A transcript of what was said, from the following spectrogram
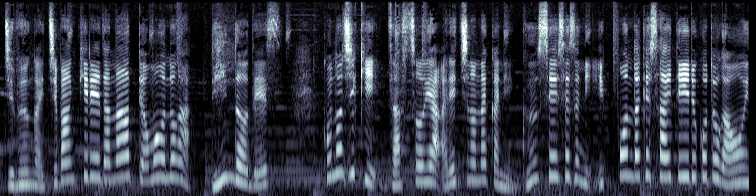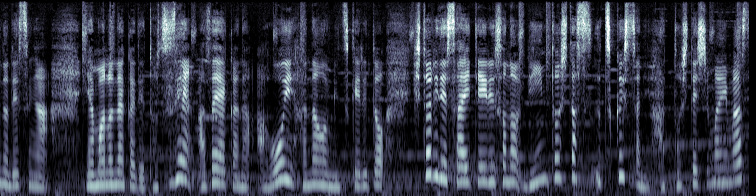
自分が一番綺麗だなって思うのが林道です。この時期雑草や荒れ地の中に群生せずに1本だけ咲いていることが多いのですが山の中で突然鮮やかな青い花を見つけると一人で咲いているその凛とした美しさにハッとしてしまいます。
